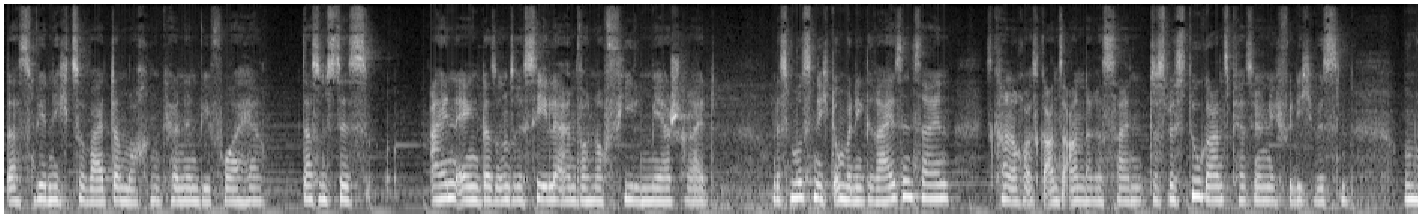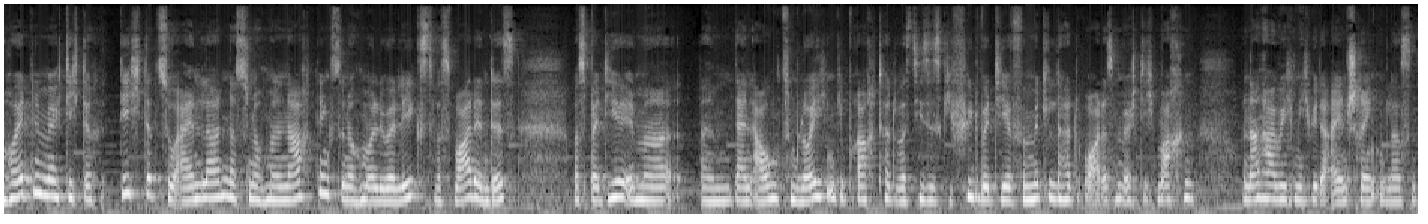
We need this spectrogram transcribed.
dass wir nicht so weitermachen können wie vorher. Dass uns das einengt, dass unsere Seele einfach noch viel mehr schreit. Und es muss nicht unbedingt Reisen sein, es kann auch was ganz anderes sein. Das wirst du ganz persönlich für dich wissen. Und heute möchte ich dich dazu einladen, dass du nochmal nachdenkst und nochmal überlegst, was war denn das, was bei dir immer ähm, deine Augen zum Leuchten gebracht hat, was dieses Gefühl bei dir vermittelt hat, oh, das möchte ich machen. Und dann habe ich mich wieder einschränken lassen,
